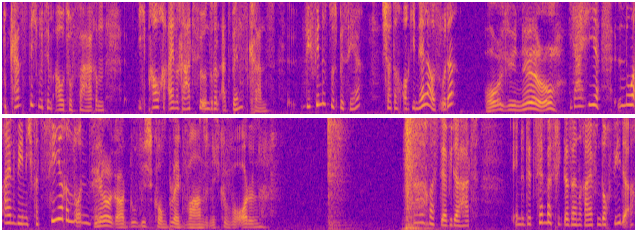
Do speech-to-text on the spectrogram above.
du kannst nicht mit dem Auto fahren. Ich brauche ein Rad für unseren Adventskranz. Wie findest du es bisher? Schaut doch originell aus, oder? Originell? Ja, hier, nur ein wenig verzieren und. Helga, du bist komplett wahnsinnig geworden. Ach, was der wieder hat. Ende Dezember kriegt er seinen Reifen doch wieder.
